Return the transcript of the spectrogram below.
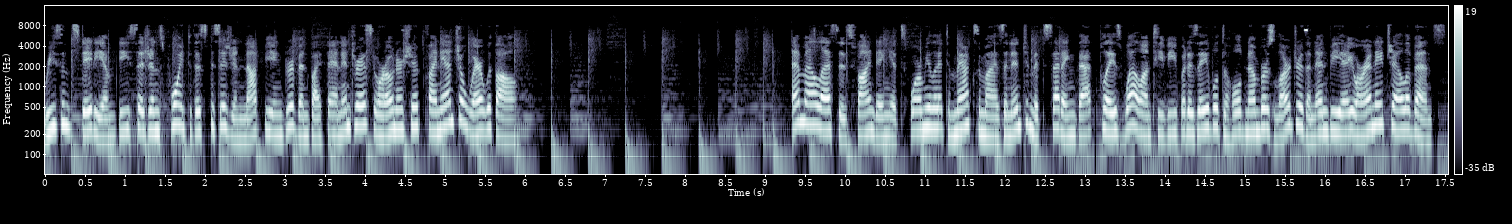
Recent stadium decisions point to this decision not being driven by fan interest or ownership financial wherewithal. MLS is finding its formula to maximize an intimate setting that plays well on TV but is able to hold numbers larger than NBA or NHL events.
